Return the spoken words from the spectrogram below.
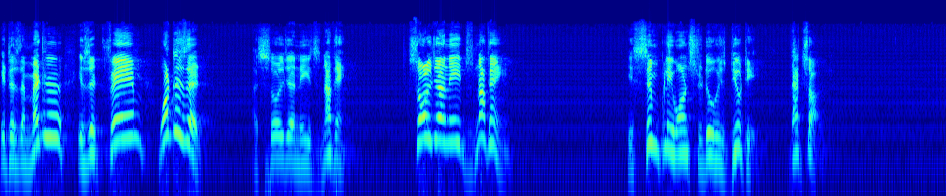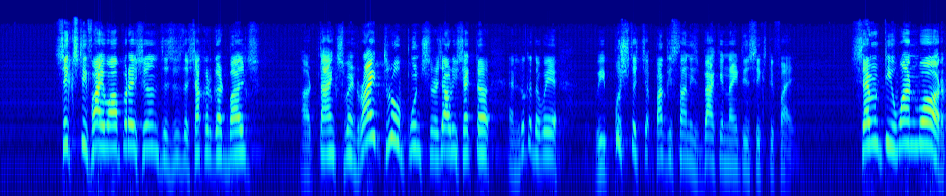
It is a medal? Is it fame? What is it? A soldier needs nothing. Soldier needs nothing. He simply wants to do his duty. That's all. 65 operations. This is the Shakargarh Bulge. Our tanks went right through Poonch Rajouri sector. And look at the way we pushed the Pakistanis back in 1965. 71 war.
